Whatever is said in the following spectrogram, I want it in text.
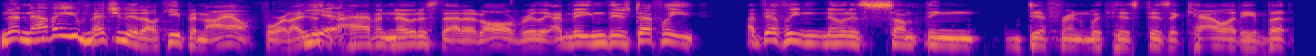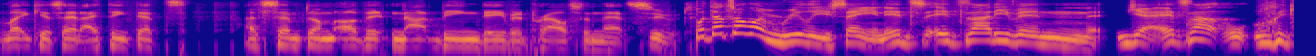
No, now that you've mentioned it, I'll keep an eye out for it. I just Yeah. I haven't noticed that at all. Really, I mean, there's definitely I've definitely noticed something different with his physicality, but like you said, I think that's a symptom of it not being David Prowse in that suit. But that's all I'm really saying. It's it's not even yeah, it's not like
